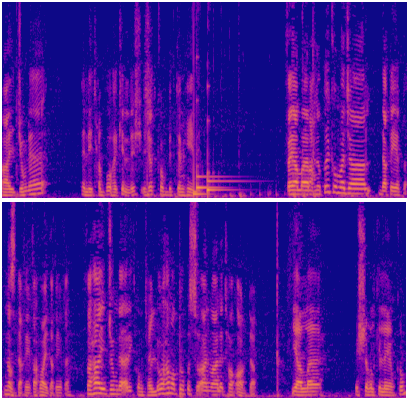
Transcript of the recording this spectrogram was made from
هاي الجملة اللي تحبوها كلش اجتكم بالتمهيدي. فيلا راح نعطيكم مجال دقيقة نص دقيقة هواي دقيقة. فهاي الجملة أريدكم تحلوها مطلوب السؤال مالتها أوردر يلا. الشغل كله يمكم.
